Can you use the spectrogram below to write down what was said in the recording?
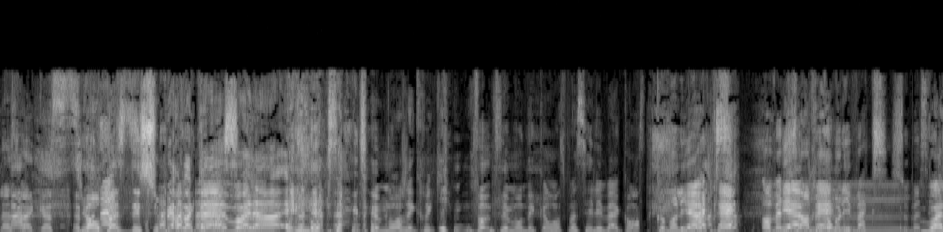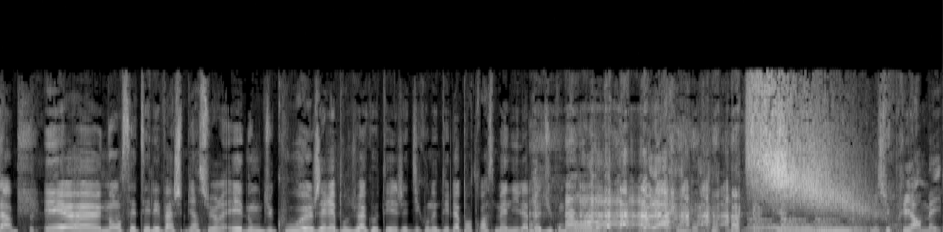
ben, on passe des super Ben, vacances. voilà, exactement. J'ai cru qu'il me demandait comment se passaient les vacances. Comment les Et vax après, En fait, et après- comment les vax se passaient. voilà. Et euh, non, c'était les vaches, bien sûr. Et donc du coup, euh, j'ai répondu à côté. J'ai dit qu'on était là pour trois semaines. Il a pas dû comprendre. voilà. Je me suis pris un mail.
